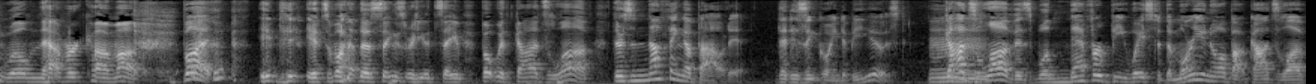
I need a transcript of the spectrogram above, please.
will never come up." But it, it's one of those things where you'd say, "But with God's love, there's nothing about it that isn't going to be used. God's Hmm. love is will never be wasted. The more you know about God's love,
